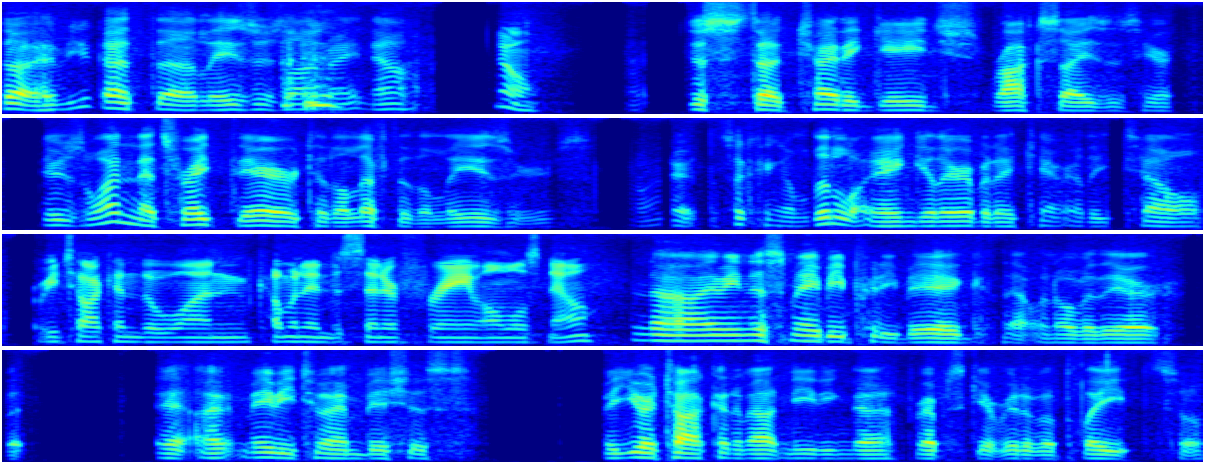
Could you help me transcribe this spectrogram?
So have you got the lasers on right now? No. Just uh, try to gauge rock sizes here. There's one that's right there to the left of the lasers. It's looking a little angular, but I can't really tell. Are we talking the one coming into center frame almost now? No, I mean, this may be pretty big, that one over there, but uh, I, maybe too ambitious. But you're talking about needing to perhaps get rid of a plate, so.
